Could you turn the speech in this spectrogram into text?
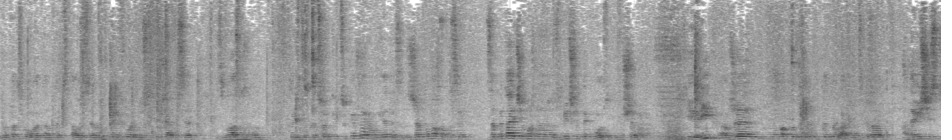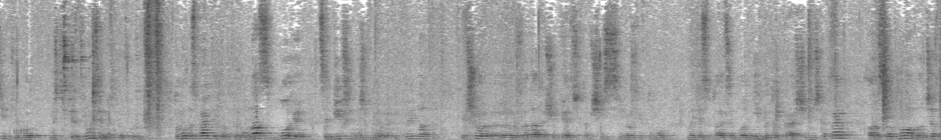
випадково, там так сталося в Каліфорнії зустрічатися з власником Фейсбука Цук- Цукербергом, я жартома попросив, запитай, чи можна збільшити квоту, тому що такий рік, а вже нема куди додавати. Він сказав, а навіщо стільки, бо ми стільки з друзями спілкуємося. Тому насправді тобто, у нас блоги це більше, ніж блоги. Відповідно, якщо е, згадати, що 5, там, 6-7 років тому медіаситуація була нібито краще, ніж тепер, але все одно величезна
